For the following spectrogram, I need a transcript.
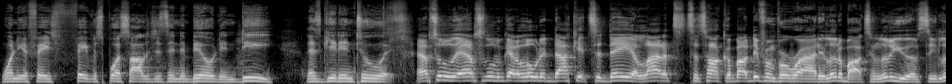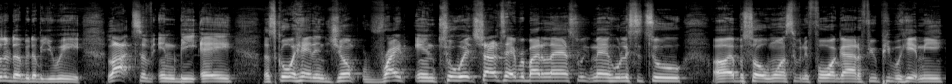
One of your fa- favorite sportsologists in the building. D. Let's get into it. Absolutely, absolutely. We've got a loaded docket today. A lot of t- to talk about. Different variety. Little boxing, little UFC, little WWE, lots of NBA. Let's go ahead and jump right into it. Shout out to everybody last week, man, who listened to uh, episode 174. I got a few people hit me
